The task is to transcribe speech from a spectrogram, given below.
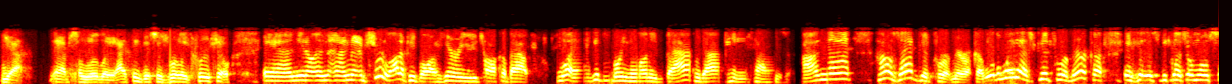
Yeah, absolutely. I think this is really crucial. And, you know, and, and I'm sure a lot of people are hearing you talk about what? I get to bring the money back without paying taxes on that? How is that good for America? Well, the way that's good for America is because almost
